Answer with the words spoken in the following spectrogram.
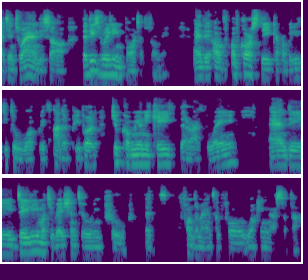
at Intuendi. So that is really important for me. And the, of, of course, the capability to work with other people to communicate the right way and the daily motivation to improve. That's fundamental for working in a startup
